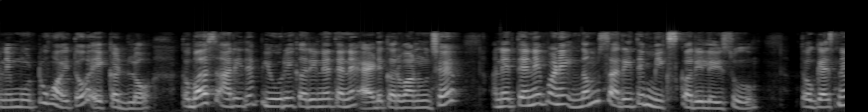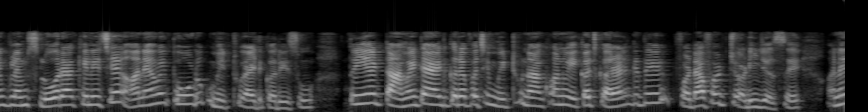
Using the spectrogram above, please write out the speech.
અને મોટું હોય તો એક જ લો. તો બસ આ રીતે પ્યુરી કરીને તેને એડ કરવાનું છે અને તેને પણ એકદમ સારી રીતે મિક્સ કરી લઈશું. તો ગેસની ફ્લેમ સ્લો રાખેલી છે અને હવે થોડુંક મીઠું એડ કરીશું. તો અહીંયા ટામેટા એડ કર્યા પછી મીઠું નાખવાનું એક જ કારણ કે તે ફટાફટ ચડી જશે અને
